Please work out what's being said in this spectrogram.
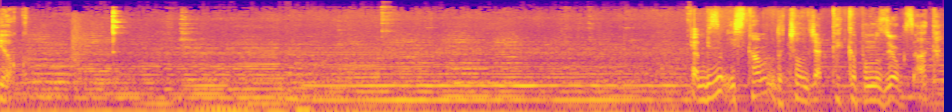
Yok. Ya bizim İstanbul'da çalacak tek kapımız yok zaten.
